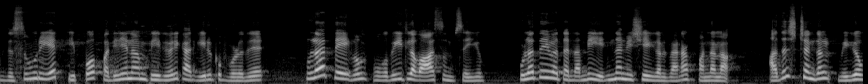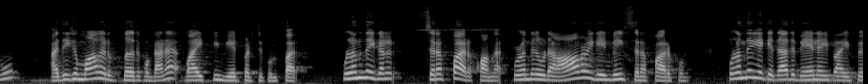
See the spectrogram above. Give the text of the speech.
இந்த சூரியன் இப்போது பதினேழாம் தேதி வரைக்கும் அது இருக்கும் பொழுது குலதெய்வம் உங்கள் வீட்டில் வாசம் செய்யும். குலதெய்வத்தை நம்பி என்ன விஷயங்கள் வேணால் பண்ணலாம். அதிர்ஷ்டங்கள் மிகவும் அதிகமாக இருப்பதற்குண்டான வாய்ப்பையும் ஏற்படுத்தி கொடுப்பார். குழந்தைகள் சிறப்பாக இருப்பாங்க. குழந்தைகளோட ஆரோக்கியங்கள் சிறப்பாக இருக்கும். குழந்தைகளுக்கு ஏதாவது வேலை வாய்ப்பு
